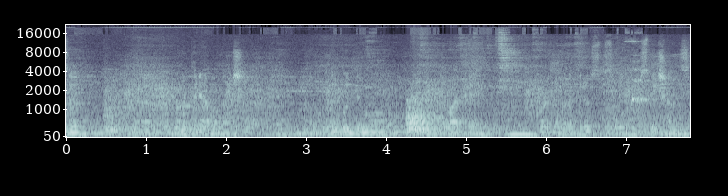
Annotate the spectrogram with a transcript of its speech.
з е, воротарями нашими. Ми будемо давати кожному воротарю свій, шанс.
